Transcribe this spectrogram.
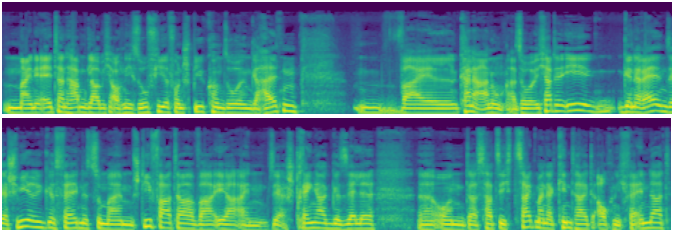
meine Eltern haben, glaube ich, auch nicht so viel von Spielkonsolen gehalten, weil, keine Ahnung, also ich hatte eh generell ein sehr schwieriges Verhältnis zu meinem Stiefvater, war eher ein sehr strenger Geselle und das hat sich seit meiner Kindheit auch nicht verändert.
